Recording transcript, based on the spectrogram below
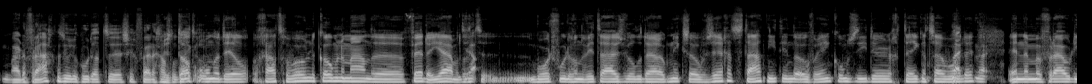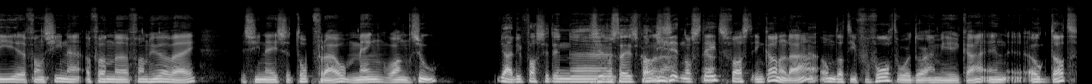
maar de vraag natuurlijk hoe dat zich verder gaat Dus dat onderdeel gaat gewoon de komende maanden verder. Ja, want het, de woordvoerder van het Witte Huis wilde daar ook niks over zeggen. Het staat niet in de overeenkomst die er getekend zou worden. Nee, nee. En de mevrouw die van, China, van, van Huawei, de Chinese topvrouw, Meng Wanzhou, Ja, die vast zit in... eh, Die zit nog steeds vast. die zit nog steeds vast in Canada, Ja. omdat hij vervolgd wordt door Amerika. En eh, ook dat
